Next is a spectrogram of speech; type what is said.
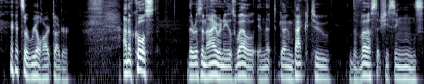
it's a real heart tugger. And of course, there is an irony as well in that going back to the verse that she sings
